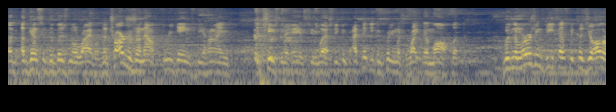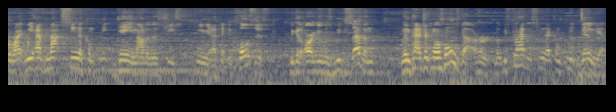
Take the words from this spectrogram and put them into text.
against a divisional rival. The Chargers are now three games behind the Chiefs in the AFC West. You can, I think you can pretty much write them off, but. With an emerging defense, because y'all are right, we have not seen a complete game out of this Chiefs team yet. I think the closest we could argue was Week Seven when Patrick Mahomes got hurt, but we still haven't seen that complete game yet.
